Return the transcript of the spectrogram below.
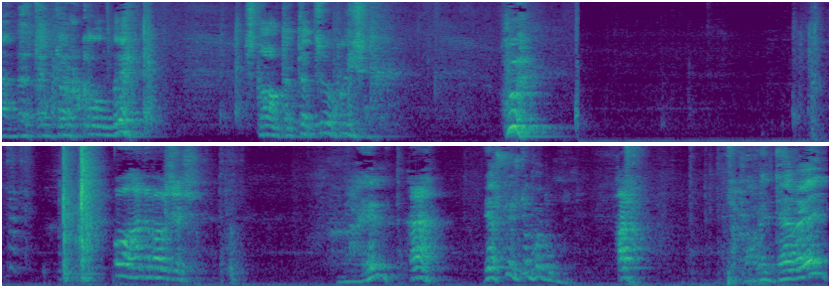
Będę tym torkony. Stąd te co pójść. O, hadi babacığım. Rahim. Ha. Jeszcze już to podumaj. Hadi. Zacząłem teren.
